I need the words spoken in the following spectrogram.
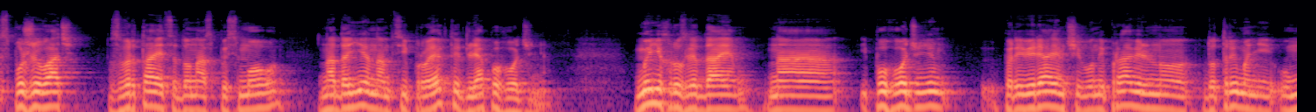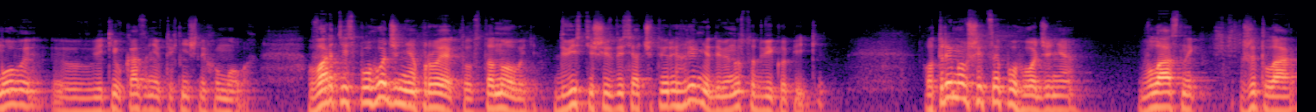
споживач звертається до нас письмово, надає нам ці проекти для погодження. Ми їх розглядаємо на, і погоджуємо, перевіряємо, чи вони правильно дотримані умови, е, які вказані в технічних умовах. Вартість погодження проєкту становить 264 гривні 92 копійки. Отримавши це погодження, власник житла,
